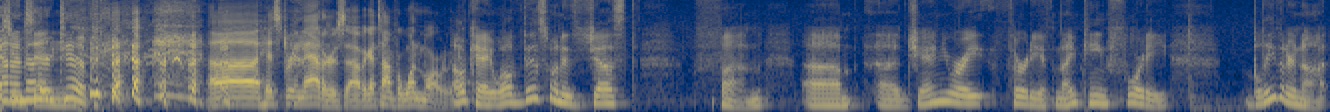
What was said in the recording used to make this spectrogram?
got another Washington. tip. uh, history matters. Uh, we got time for one more. We? Okay, well, this one is just fun. Um, uh, January 30th, 1940, believe it or not,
